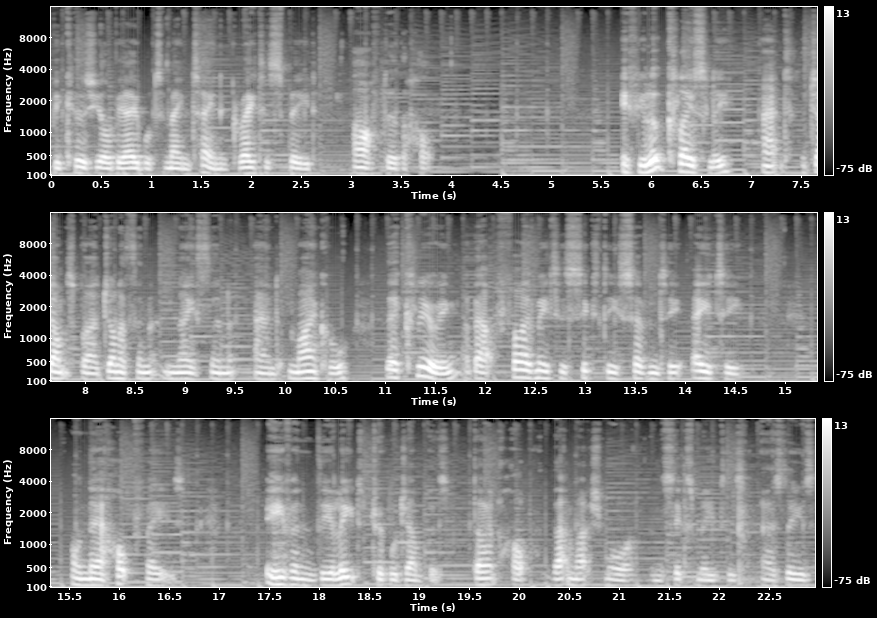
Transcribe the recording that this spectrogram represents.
because you'll be able to maintain greater speed after the hop. If you look closely at the jumps by Jonathan, Nathan and Michael, they're clearing about 5 meters 60, 70, 80 on their hop phase. Even the elite triple jumpers don't hop that much more than 6 meters as these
